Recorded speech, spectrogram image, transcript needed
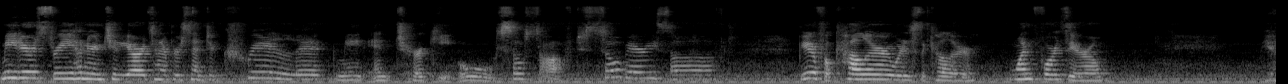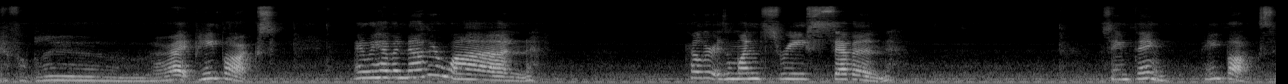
meters, 302 yards, 100% acrylic, made in Turkey. Oh, so soft, so very soft. Beautiful color. What is the color? 140. Beautiful blue. All right, Paintbox. And we have another one. Color is 137. Same thing, Paintbox.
